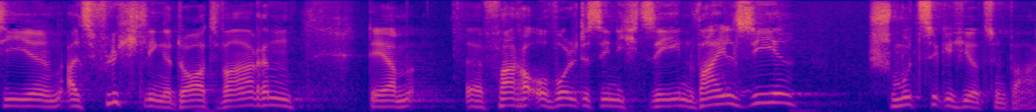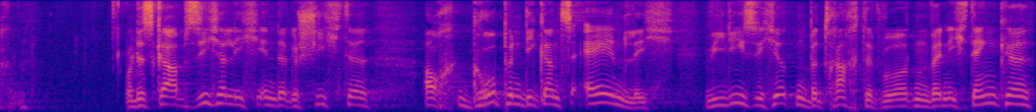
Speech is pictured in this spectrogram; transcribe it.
sie als Flüchtlinge dort waren. Der äh, Pharao wollte sie nicht sehen, weil sie schmutzige Hirten waren. Und es gab sicherlich in der Geschichte auch Gruppen, die ganz ähnlich wie diese Hirten betrachtet wurden. Wenn ich denke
